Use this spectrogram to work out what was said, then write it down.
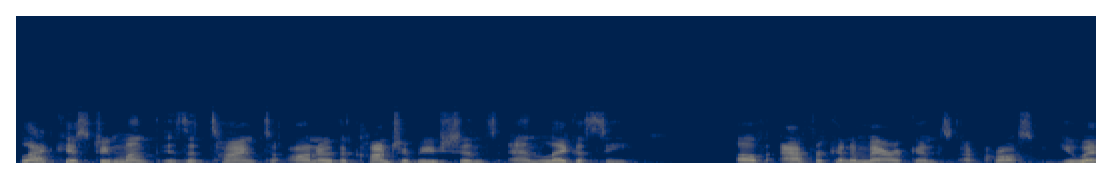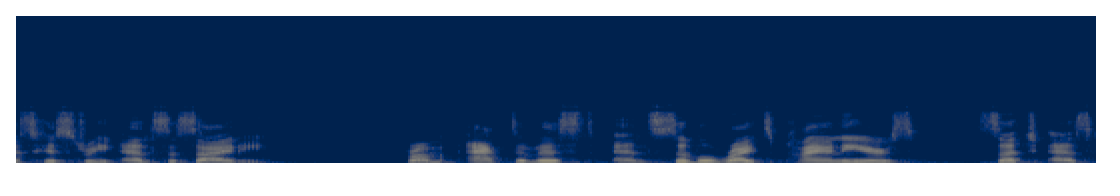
Black History Month is a time to honor the contributions and legacy of African Americans across U.S. history and society. from activist and civil rights pioneers such as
